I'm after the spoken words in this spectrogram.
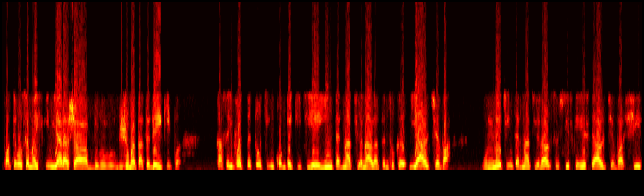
poate o să mai schimb iar așa jumătate de echipă ca să-i văd pe toți în competiție internațională, pentru că e altceva. Un meci internațional, să știți că este altceva și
